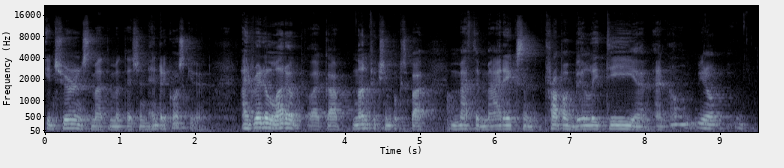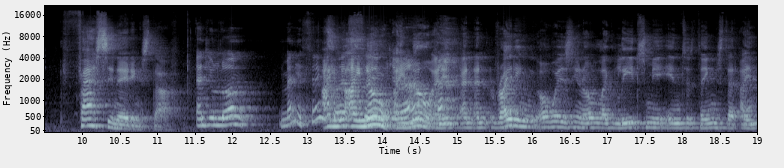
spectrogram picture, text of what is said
insurance mathematician Henrik Koskinen. I read a lot of like uh, nonfiction books about mathematics and probability and, and you know fascinating stuff. And you learn many things. I, I, I know, think, I know, and, it, and and writing always you know like leads me into things that I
